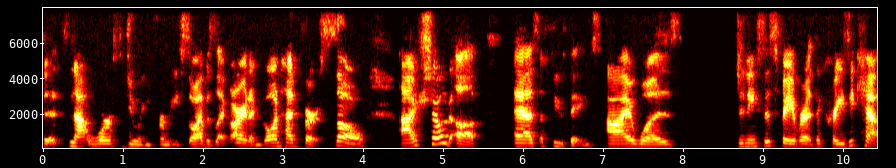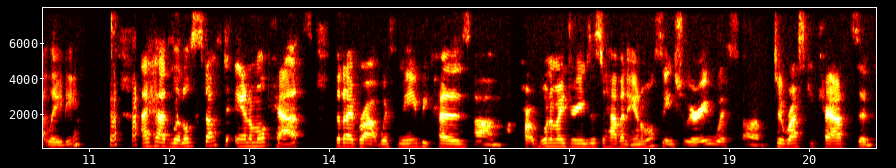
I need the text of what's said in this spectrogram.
it's not worth doing for me. So I was like, all right, I'm going head first. So I showed up as a few things. I was Denise's favorite, the crazy cat lady. I had little stuffed animal cats that I brought with me because um, part, one of my dreams is to have an animal sanctuary with um, to rescue cats and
